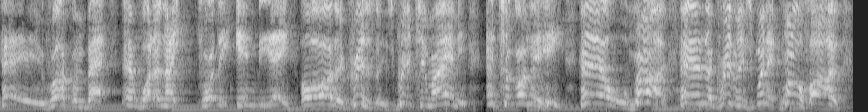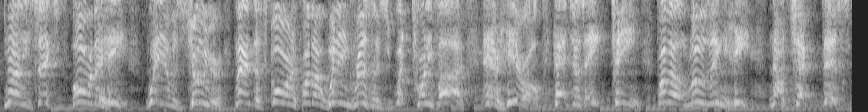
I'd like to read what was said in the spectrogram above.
Hey, welcome back. And what a night for the NBA. Oh, the Grizzlies went to Miami and took on the Heat. Hell my. And the Grizzlies win it 105 96 over the Heat. Williams Jr. led the scoring for the winning Grizzlies with 25. And Herro had just 18 for the losing Heat. Now check this.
